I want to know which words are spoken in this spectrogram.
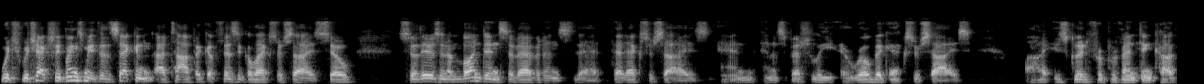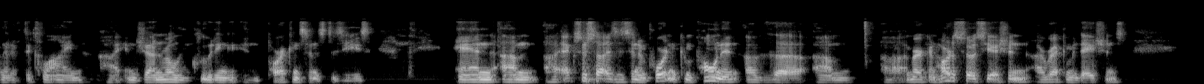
Which which actually brings me to the second uh, topic of physical exercise. So so there's an abundance of evidence that that exercise and and especially aerobic exercise uh, is good for preventing cognitive decline uh, in general, including in Parkinson's disease. And um, uh, exercise is an important component of the um, uh, American Heart Association uh, recommendations.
